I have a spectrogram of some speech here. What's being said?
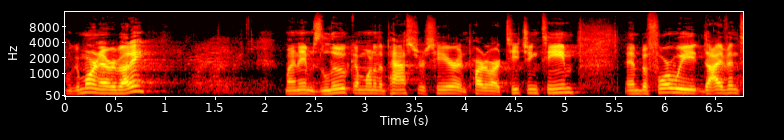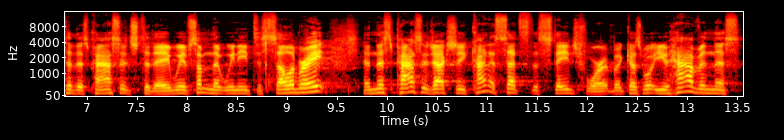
Well, good morning, everybody. My name is Luke. I'm one of the pastors here and part of our teaching team. And before we dive into this passage today, we have something that we need to celebrate. And this passage actually kind of sets the stage for it because what you have in this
